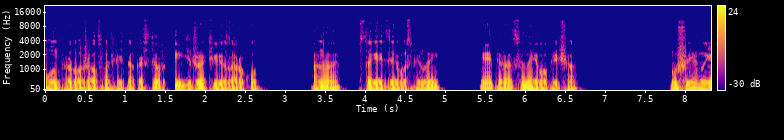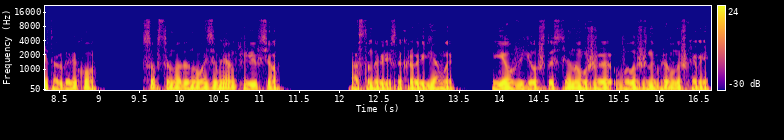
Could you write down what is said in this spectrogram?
Он продолжал смотреть на костер и держать ее за руку. Она — стоять за его спиной и опираться на его плечо. Ушли мы не так далеко. Собственно, до новой землянки и все. Остановились на краю ямы, и я увидел, что стены уже выложены бревнышками,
